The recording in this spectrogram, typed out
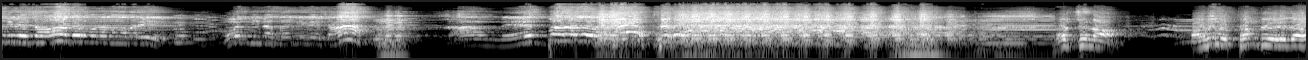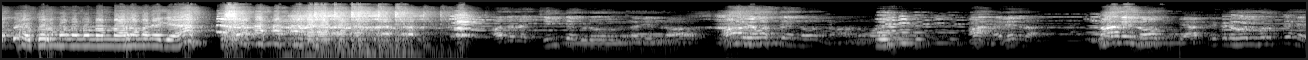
ಸನ್ನಿವೇಶ ಧರ್ಮನಾದರೆ ಮುಂದಿನ ಸನ್ನಿವೇಶ ಅರ್ಜುನ ಮೊದಲು ತಂದು ಹೇಳಿದ ಅಧರ್ಮನನ್ನು ನನ್ನ ಅರಮನೆಗೆ. ಅದರ ಚಿಂತೆ ಬಿಡು ನರೇಂದ್ರ. ಆ ವ್ಯವಸ್ಥೆಯನ್ನು ನಾನು. ಹಾ ನರೇಂದ್ರ ನಾನೇನು ಫ್ಯಾಕ್ಟ್ರಿ ಕಡೆ ಹೋಗಿ ಬರುತ್ತೇನೆ.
